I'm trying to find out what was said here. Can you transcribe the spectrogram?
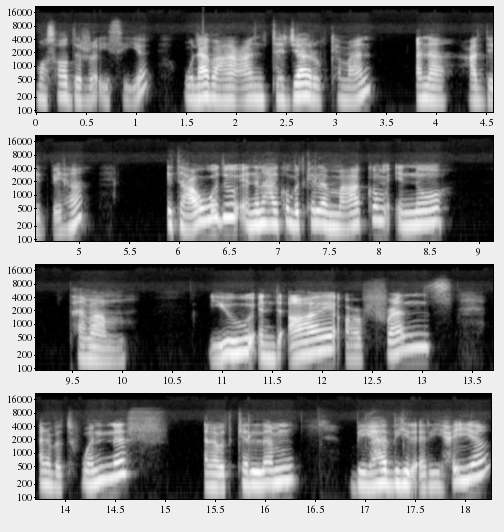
مصادر رئيسية. ونابعة عن تجارب كمان أنا عديت بها. اتعودوا إن أنا هكون بتكلم معاكم إنه تمام. You and I are friends. أنا بتونس. أنا بتكلم بهذه الأريحية.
